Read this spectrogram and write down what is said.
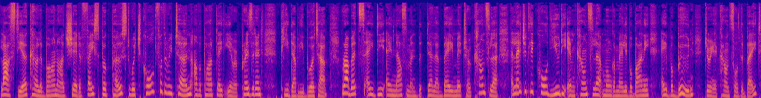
Last year, Kohler-Barnard shared a Facebook post which called for the return of apartheid-era president P.W. Botha. Roberts, a DA Nelson Mandela Bay Metro councillor, allegedly called UDM councillor Mongameli Bobani a baboon during a council debate.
